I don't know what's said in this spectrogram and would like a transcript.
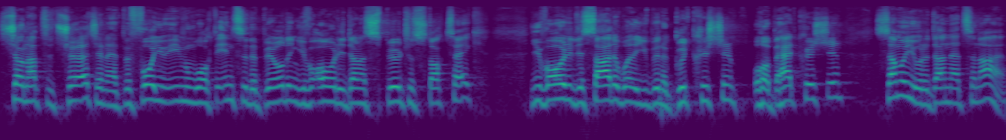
shown up to church and before you even walked into the building, you've already done a spiritual stock take? You've already decided whether you've been a good Christian or a bad Christian? Some of you would have done that tonight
